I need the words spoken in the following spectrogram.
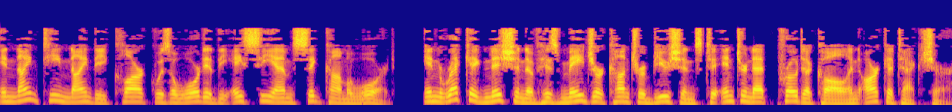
In 1990 Clark was awarded the ACM SIGCOMM Award in recognition of his major contributions to Internet protocol and architecture.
